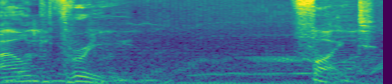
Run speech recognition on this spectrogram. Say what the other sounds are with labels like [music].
Round three. Fight.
